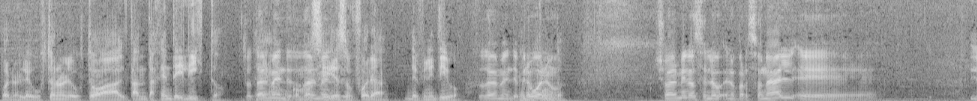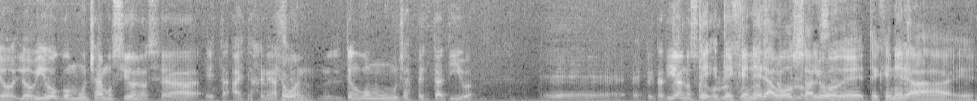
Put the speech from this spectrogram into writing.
bueno, le gustó o no le gustó a tanta gente y listo. Totalmente, como totalmente. si eso fuera definitivo. Totalmente, en pero bueno, punto. yo al menos en lo, en lo personal eh, lo, lo vivo con mucha emoción, o sea, esta, a esta generación. bueno. Tengo como mucha expectativa. Eh, expectativa no solo ¿Te, por te genera vos algo de. ¿Te genera eh,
